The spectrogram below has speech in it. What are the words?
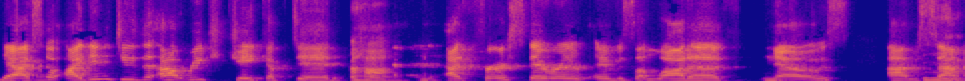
yeah okay. so i didn't do the outreach jacob did uh-huh. and at first there were it was a lot of no's um, mm-hmm. some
